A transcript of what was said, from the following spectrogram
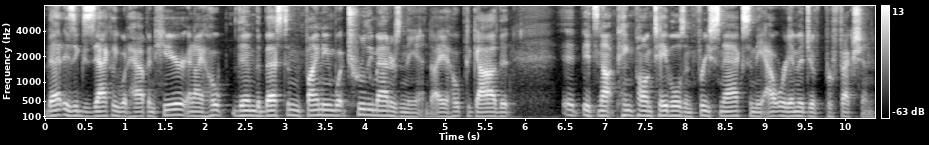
That is exactly what happened here, and I hope them the best in finding what truly matters in the end. I hope to God that it, it's not ping pong tables and free snacks and the outward image of perfection.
